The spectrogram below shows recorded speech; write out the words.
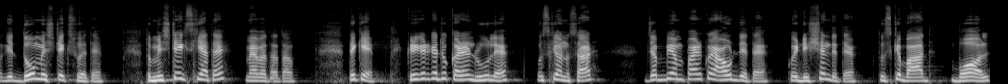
ओके दो मिस्टेक्स हुए थे। तो मिस्टेक्स क्या थे, मैं बताता हूँ। देखिए क्रिकेट का जो करंट रूल है, उसके अनुसार जब भी अंपायर कोई आउट देता है, कोई डिसीज़न देते हैं तो उसके बाद बॉल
